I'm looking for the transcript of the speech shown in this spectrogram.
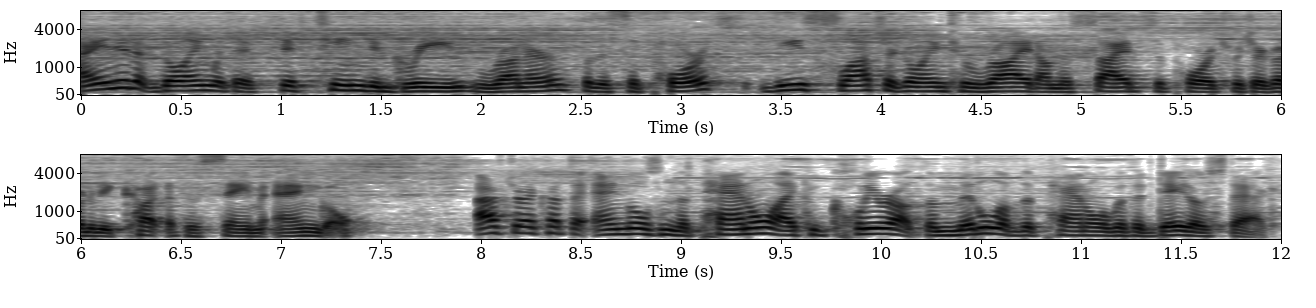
I ended up going with a 15 degree runner for the supports. These slots are going to ride on the side supports which are going to be cut at the same angle. After I cut the angles in the panel, I could clear out the middle of the panel with a dado stack.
